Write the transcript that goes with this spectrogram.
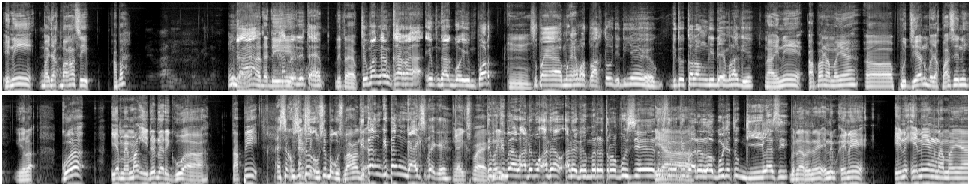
Ini banyak banget sih. Apa? Enggak kan ada di kan ada di tab. Di tab. Cuman kan karena im- nggak gue import Hmm. supaya menghemat waktu jadinya ya gitu tolong di DM lagi ya. Nah ini apa namanya eh, pujian banyak banget sih nih gila. Gua ya memang ide dari gua tapi Eksekusi, eksekusi bagus banget Kita ya. kita nggak expect ya. Nggak expect. Tiba-tiba ada ada ada gambar retrobusnya terus Iya. tiba-tiba ada logonya tuh gila sih. Benar ini ini ini ini ini yang namanya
